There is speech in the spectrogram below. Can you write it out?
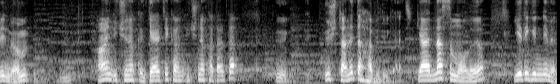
Bilmiyorum. Aynı 3'üne gelecek ayın 3'üne kadar da 3 tane daha video gelecek. Yani nasıl mı oluyor? 7 gün değil mi?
